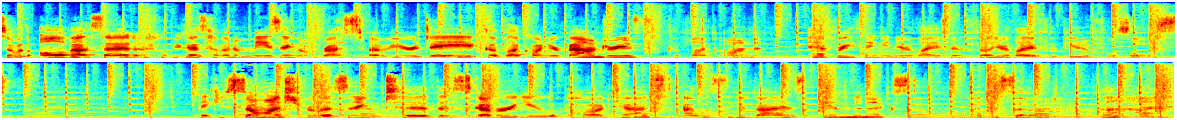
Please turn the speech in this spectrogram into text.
So, with all of that said, I hope you guys have an amazing rest of your day. Good luck on your boundaries, good luck on everything in your life, and fill your life with beautiful souls. Thank you so much for listening to the Discover You podcast. I will see you guys in the next episode. Bye.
